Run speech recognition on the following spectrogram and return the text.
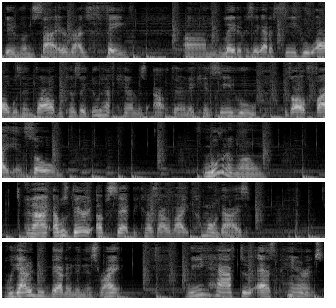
they were gonna decide everybody's fate um, later because they got to see who all was involved because they do have cameras out there and they can see who was all fighting. So moving along, and I, I was very upset because I was like, come on, guys, we got to do better than this, right? We have to, as parents,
